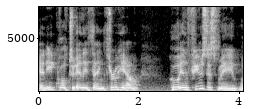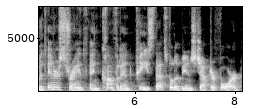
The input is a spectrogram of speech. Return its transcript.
and equal to anything through Him who infuses me with inner strength and confident peace. That's Philippians chapter 4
